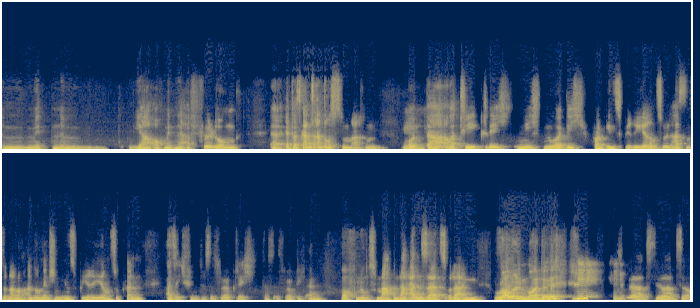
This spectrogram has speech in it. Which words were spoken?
mit einem, ja, auch mit einer Erfüllung, äh, etwas ganz anderes zu machen und hm. da aber täglich nicht nur dich von inspirieren zu lassen, sondern auch andere Menschen inspirieren zu können. Also ich finde, das ist wirklich, das ist wirklich ein hoffnungsmachender Ansatz oder ein Role Model für, für, für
